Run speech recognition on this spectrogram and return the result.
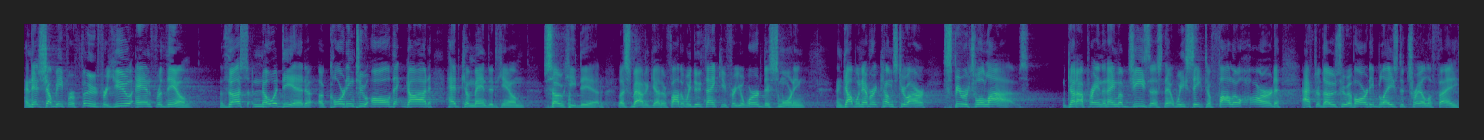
and it shall be for food for you and for them. Thus Noah did according to all that God had commanded him, so he did. Let's bow together. Father, we do thank you for your word this morning. And God, whenever it comes to our spiritual lives, God, I pray in the name of Jesus that we seek to follow hard after those who have already blazed a trail of faith.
